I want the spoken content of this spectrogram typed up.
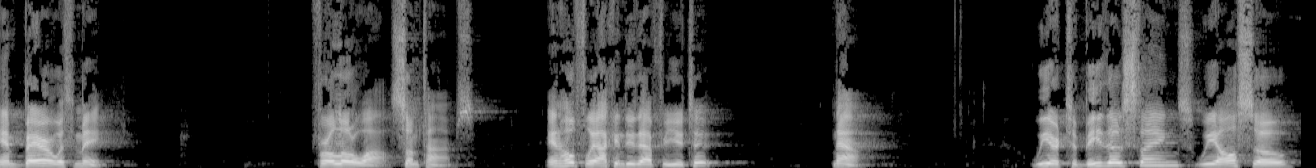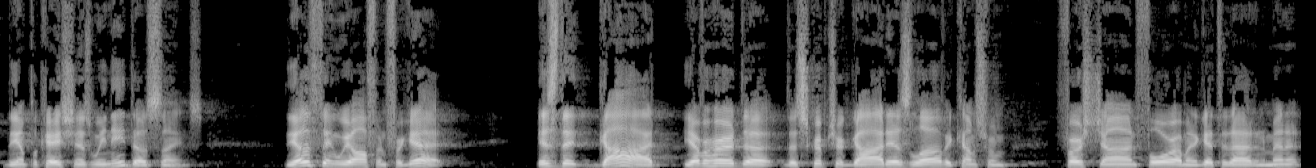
and bear with me for a little while, sometimes. And hopefully I can do that for you too. Now, we are to be those things. We also, the implication is we need those things. The other thing we often forget is that God, you ever heard the, the scripture, God is love? It comes from 1 John 4. I'm going to get to that in a minute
